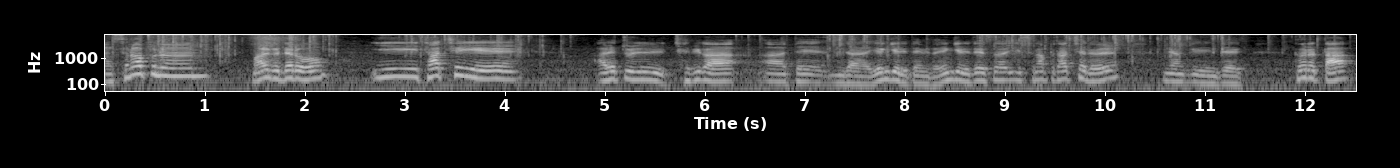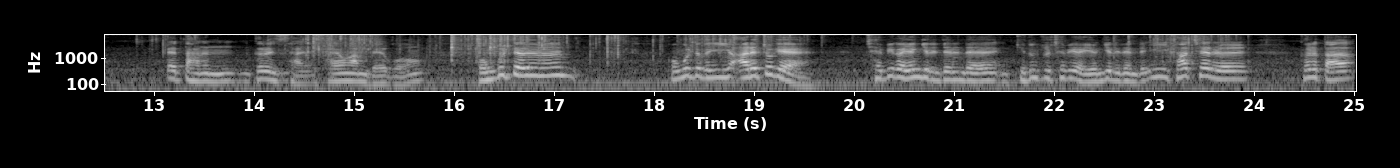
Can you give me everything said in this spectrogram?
아, 스나프는 말 그대로 이 자체에 아랫줄 채비가 아, 대, 이제 연결이 됩니다. 연결이 돼서 이 스나프 자체를 그냥 그 이제 걸었다 뺐다 하는 그런 사, 사용하면 되고 공굴대는 공굴대도 이 아래쪽에 채비가 연결이 되는데 기둥줄 채비가 연결이 되는데 이 자체를 걸었다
